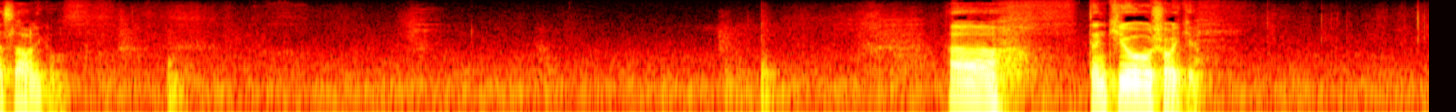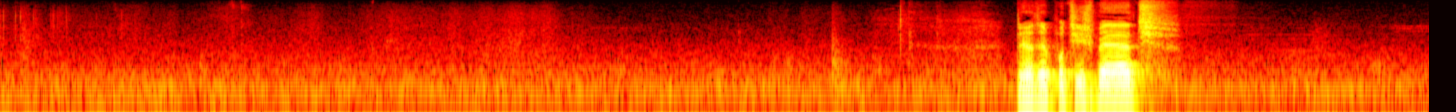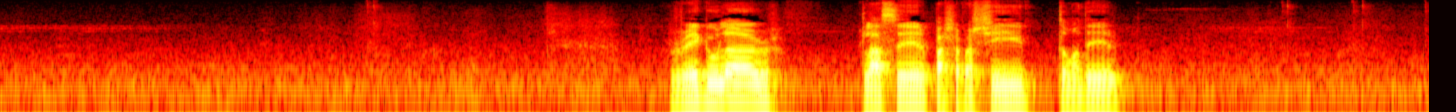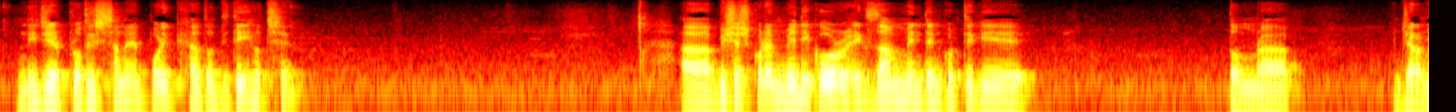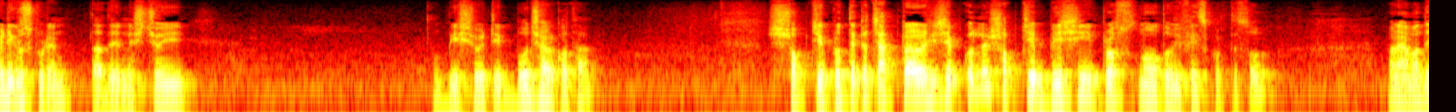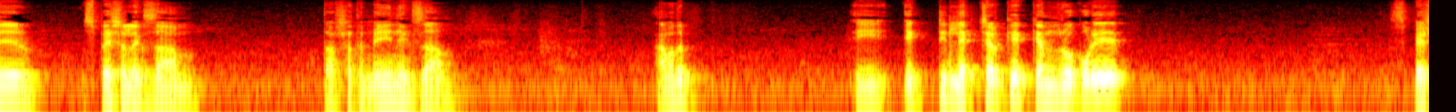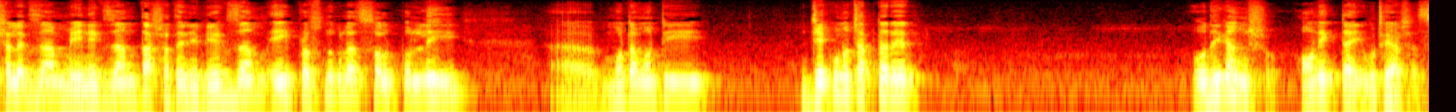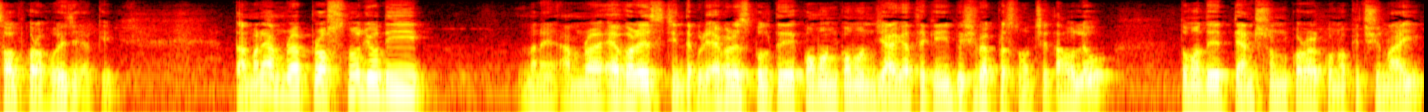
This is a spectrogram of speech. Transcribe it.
আসসালামু আলাইকুম। Thank you সবাইকে। দুই হাজার পঁচিশ ব্যাচ রেগুলার ক্লাসের পাশাপাশি তোমাদের নিজের প্রতিষ্ঠানে পরীক্ষা তো দিতেই হচ্ছে। বিশেষ করে মেডিকোর এক্সাম মেনটেন করতে গিয়ে তোমরা যারা মেডিকেল স্টুডেন্ট তাদের নিশ্চয়ই বিষয়টি বোঝার কথা। সবচেয়ে প্রত্যেকটা চ্যাপ্টার হিসেব করলে সবচেয়ে বেশি প্রশ্ন তুমি ফেস করতেছো। মানে আমাদের স্পেশাল এক্সাম তার সাথে মেইন এক্সাম আমাদের এই একটি লেকচারকে কেন্দ্র করে স্পেশাল এক্সাম মেইন এক্সাম তার সাথে রিভিউ এক্সাম এই প্রশ্নগুলো সলভ করলেই মোটামুটি যে কোনো চ্যাপ্টারের অধিকাংশ অনেকটাই উঠে আসে সলভ করা হয়ে যায় আর কি। তার মানে আমরা প্রশ্ন যদি মানে আমরা অ্যাভারেজ চিন্তা করি অ্যাভারেজ বলতে কমন কমন জায়গা থেকেই বেশিরভাগ প্রশ্ন হচ্ছে, তাহলেও তোমাদের টেনশন করার কোনো কিছু নাই।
